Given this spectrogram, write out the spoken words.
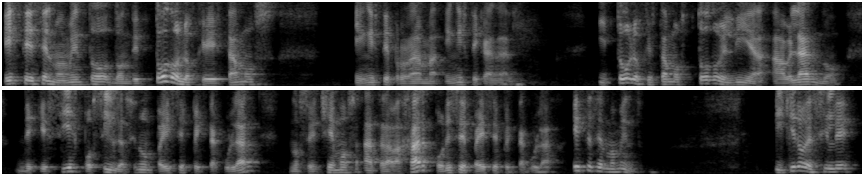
Este es el momento donde todos los que estamos en este programa, en este canal, y todos los que estamos todo el día hablando de que sí es posible hacer un país espectacular, nos echemos a trabajar por ese país espectacular. Este es el momento. Y quiero decirle,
